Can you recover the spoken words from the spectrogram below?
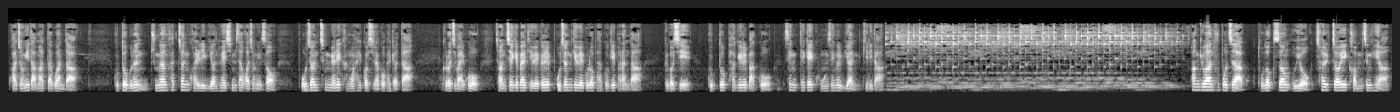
과정이 남았다고 한다. 국토부는 중앙하천관리위원회 심사 과정에서 보전 측면을 강화할 것이라고 밝혔다. 그러지 말고 전체 개발 계획을 보전 계획으로 바꾸기 바란다. 그것이 국토 파괴를 막고 생태계 공생을 위한 길이다. 황교안 후보자 도덕성 의혹 철저히 검증해야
